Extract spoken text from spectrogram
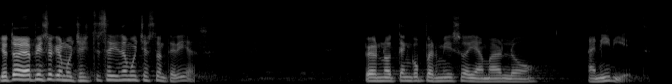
Yo todavía pienso que el muchachito está haciendo muchas tonterías, pero no tengo permiso de llamarlo an idiot.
